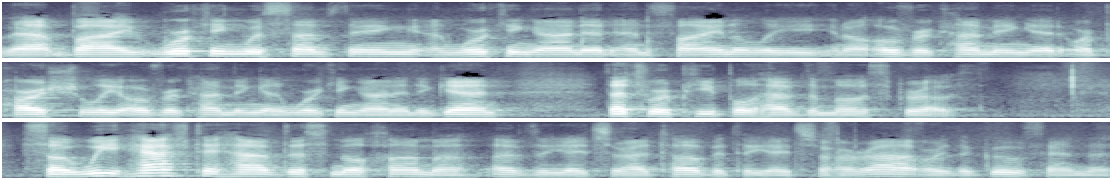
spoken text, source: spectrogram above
That by working with something and working on it and finally, you know, overcoming it or partially overcoming and working on it again, that's where people have the most growth. So we have to have this milchama of the Yetzer HaTov, the Yetzer or the Guf and the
